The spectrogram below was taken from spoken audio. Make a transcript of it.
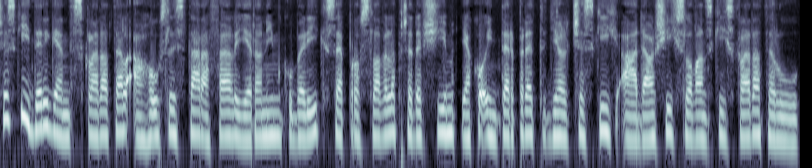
Český dirigent, skladatel a houslista Rafael Jeroným Kubelík se proslavil především jako interpret děl českých a dalších slovanských skladatelů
